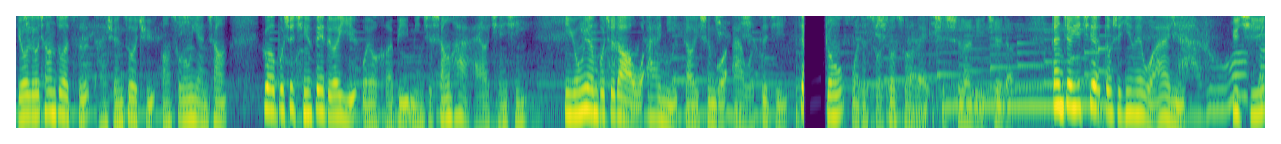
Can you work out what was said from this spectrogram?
由刘畅作词，谭旋作曲，汪苏泷演唱。若不是情非得已，我又何必明知伤害还要前行？你永远不知道，我爱你早已胜过爱我自己。在中，我的所作所为是失了理智的，但这一切都是因为我爱你。与其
